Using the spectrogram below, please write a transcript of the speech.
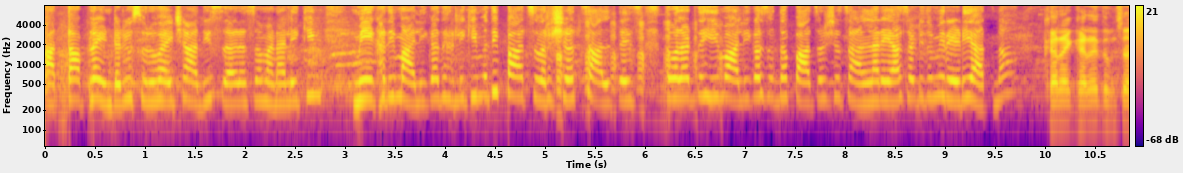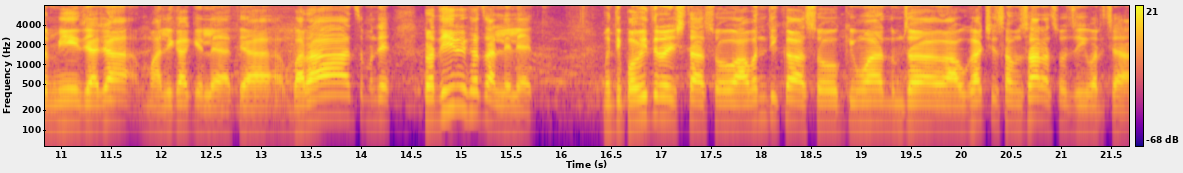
आता आपला इंटरव्ह्यू सुरू व्हायच्या आधी सर असं म्हणाले की मी एखादी मालिका धरली की मग ती पाच वर्ष चालतेच. तर मला वाटतं ही मालिका सुद्धा पाच वर्ष चालणार आहे. यासाठी तुम्ही रेडी आहात ना? खरंय खरंय. तुमचं मी ज्या ज्या मालिका केल्या त्या बराच म्हणजे प्रदीर्घ चाललेल्या आहेत. मग ती पवित्र रिश्ता असो अवंतिका असो किंवा तुमचा अवघाची संसार असो झीवरच्या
